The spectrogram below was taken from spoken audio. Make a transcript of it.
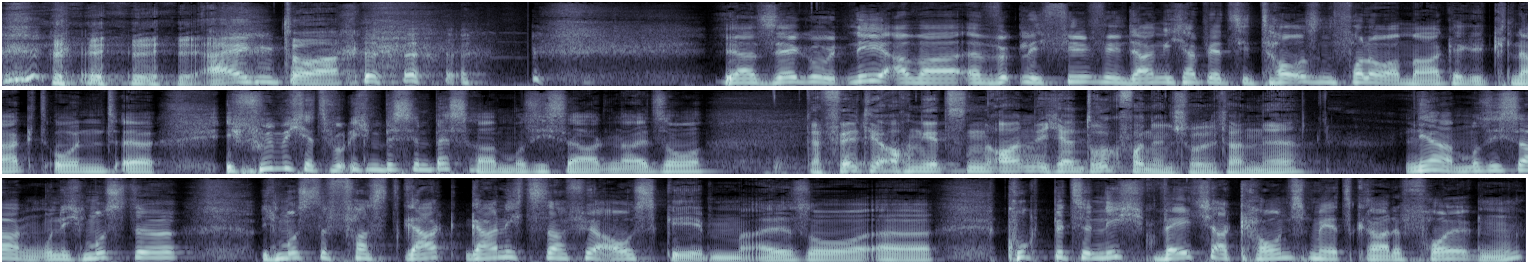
Eigentor. Ja, sehr gut. Nee, aber äh, wirklich vielen, vielen Dank. Ich habe jetzt die 1000 Follower-Marke geknackt und äh, ich fühle mich jetzt wirklich ein bisschen besser, muss ich sagen. Also, Da fällt dir auch jetzt ein ordentlicher Druck von den Schultern, ne? ja, muss ich sagen. Und ich musste, ich musste fast gar, gar nichts dafür ausgeben. Also, äh, guckt bitte nicht, welche Accounts mir jetzt gerade folgen,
